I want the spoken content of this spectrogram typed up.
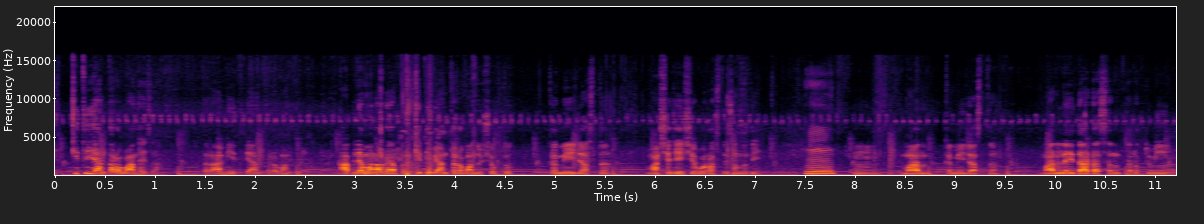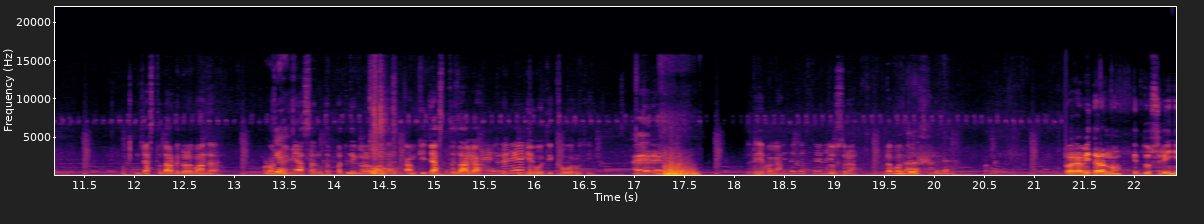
की किती अंतरावर बांधायचा? तर आम्ही इतके अंतरावर बांधतो. आपल्या मनावर आपण किती बी अंतरावर बांधू शकतो? कमी जास्त. माशाच्या हिशोबावर असते समजा ते. हम्म. माल कमी जास्त. माल लई दाट असेल तर तुम्ही जास्त दाट गळ बांधा. थोडा. कमी असेल तर पतली गळ बांधा. कारण की जास्त जागा रे- हे होती कवर होती. तर हे बघा दुसरं डबल दुसरं. बघा मित्रांनो ही दुसरी.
